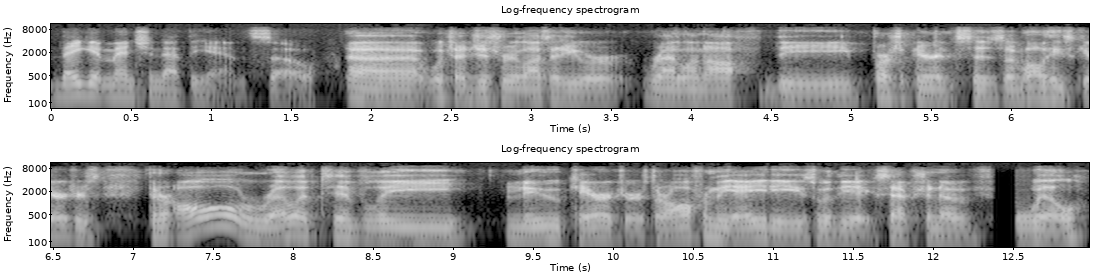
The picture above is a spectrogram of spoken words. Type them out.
they get mentioned at the end. So uh, which I just realized as you were rattling off the first appearances of all these characters, they're all relatively new characters. They're all from the 80s, with the exception of Will,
